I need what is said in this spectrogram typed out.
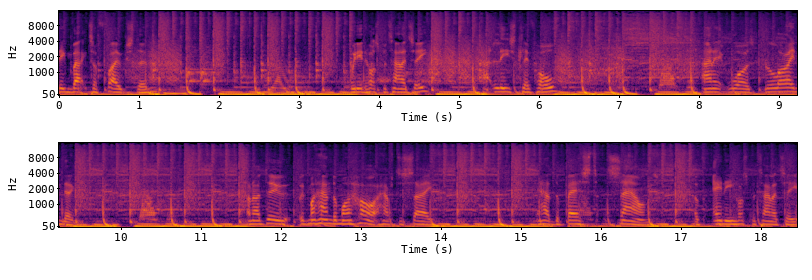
heading back to Folkestone. We did hospitality at Leas Cliff Hall, and it was blinding. And I do, with my hand on my heart, have to say, it had the best sound of any hospitality,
